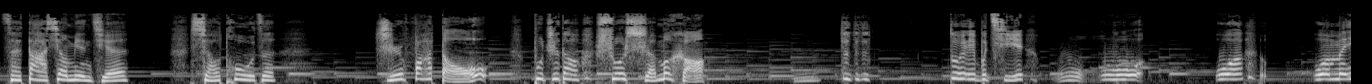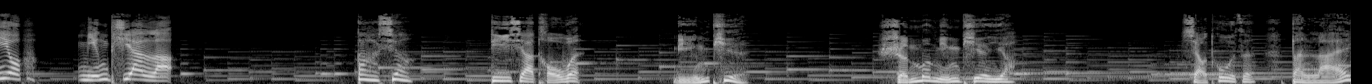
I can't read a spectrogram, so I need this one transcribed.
在大象面前，小兔子直发抖，不知道说什么好。对对对，对不起，我我我我没有。名片了。大象低下头问：“名片？什么名片呀？”小兔子本来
